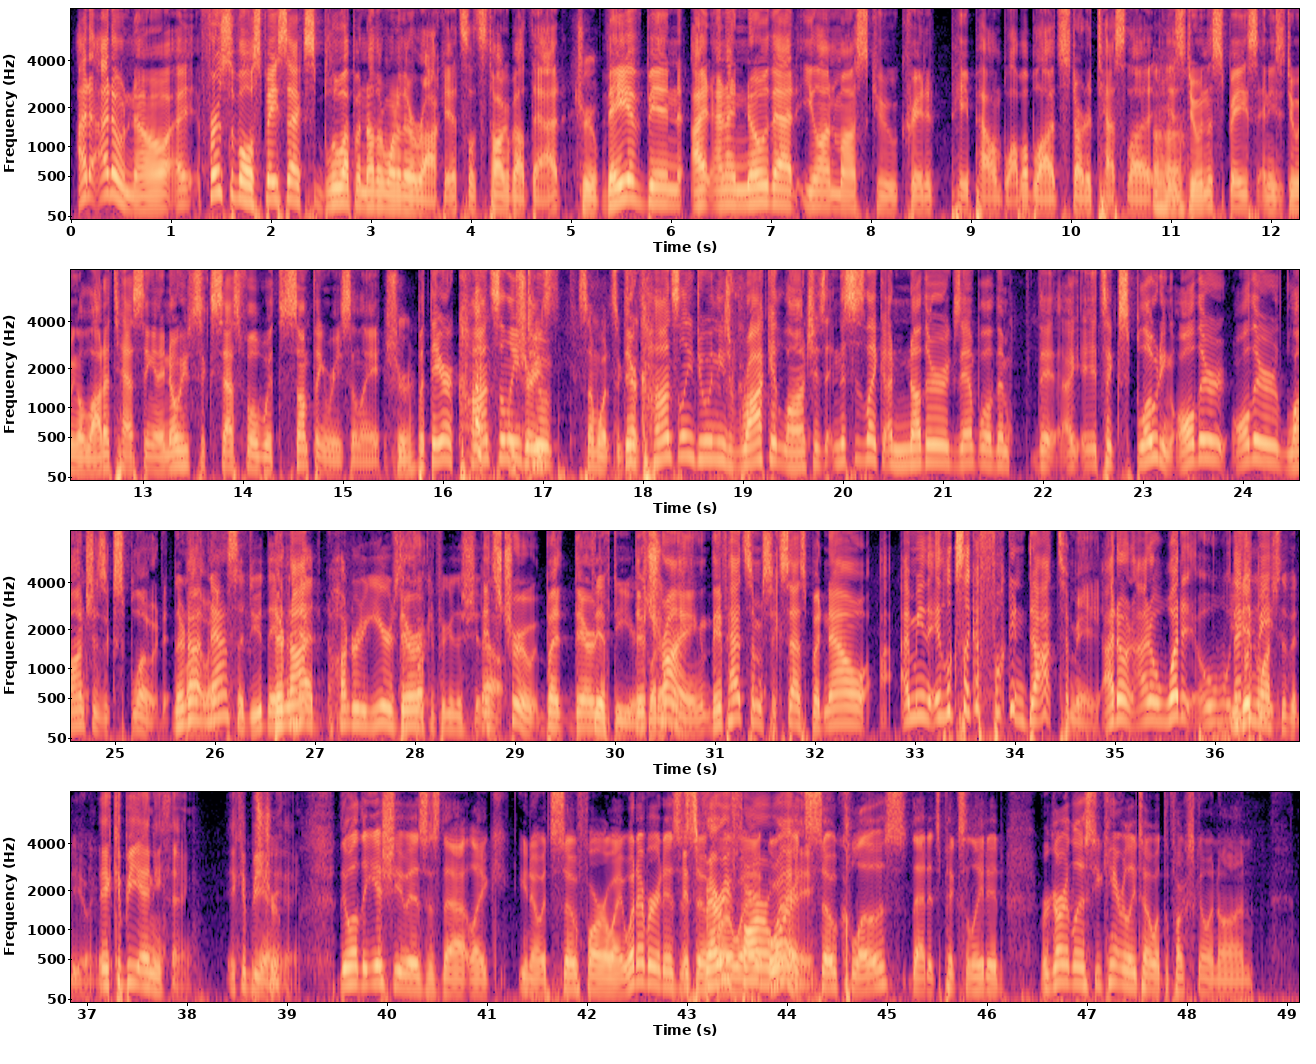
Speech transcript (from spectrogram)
I, I don't know. I, first of all, SpaceX blew up another one of their rockets. Let's talk about that. True. They have been, I, and I know that Elon Musk, who created PayPal and blah blah blah, started Tesla, Uh-huh. is doing the space, and he's doing a lot of testing. And I know he's successful with something recently, Sure. but they are constantly sure doing. somewhat They're constantly doing these rocket launches, and this is like another example of them they, it's exploding. All their all their launches explode. They're not the. NASA, dude. They They're haven't not- had hundred years to they're- fucking figure this shit It's out. It's true, but they're 50 years, They're whatever. trying. They've had some success, but now I- mean, it looks like a fucking dot to me. I don't. I don't. What? It, You that didn't be, watch the video. It could be anything. It could be It's anything. The- Well, the issue is, is that like you know, it's so far away. Whatever it is, it's, It's so very far, far or it's so close that it's pixelated. Regardless, you can't really tell what the fuck's going on.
